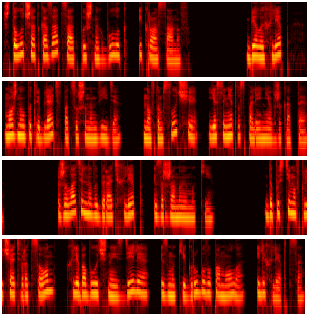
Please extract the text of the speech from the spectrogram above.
что лучше отказаться от пышных булок и круассанов. Белый хлеб можно употреблять в подсушенном виде, но в том случае, если нет воспаления в ЖКТ. Желательно выбирать хлеб из ржаной муки. Допустимо включать в рацион хлебобулочные изделия из муки грубого помола или хлебцы.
